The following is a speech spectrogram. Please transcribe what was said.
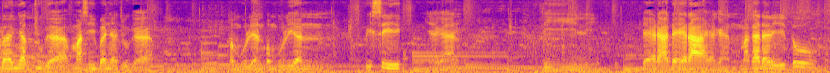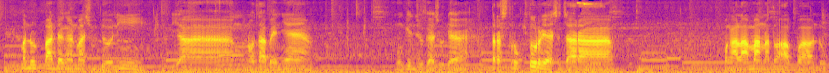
banyak juga masih banyak juga pembulian-pembulian fisik ya kan? Di daerah-daerah ya kan? Maka dari itu menurut pandangan Mas Yudo nih yang notabene mungkin juga sudah terstruktur ya secara pengalaman atau apa untuk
